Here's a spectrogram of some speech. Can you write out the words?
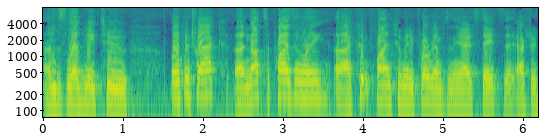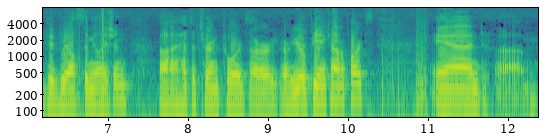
And this led me to OpenTrack. Uh, not surprisingly, uh, I couldn't find too many programs in the United States that actually did rail simulation. Uh, I had to turn towards our, our European counterparts. And um,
